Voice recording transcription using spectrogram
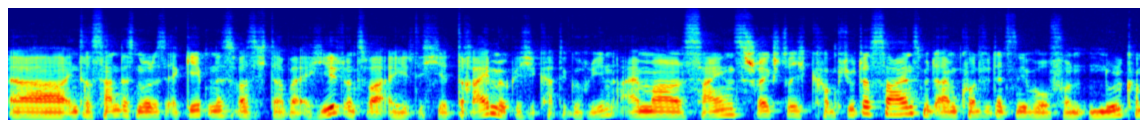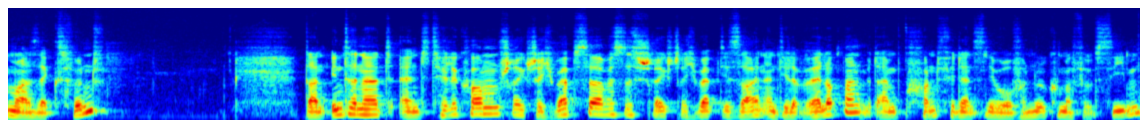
Äh, interessant ist nur das Ergebnis, was ich dabei erhielt. Und zwar erhielt ich hier drei mögliche Kategorien. Einmal Science-Computer Science mit einem Konfidenzniveau von 0,65 Dann Internet and Telekom, Schrägstrich Web Services, Schrägstrich Web Design and Development mit einem Konfidenzniveau von 0,57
